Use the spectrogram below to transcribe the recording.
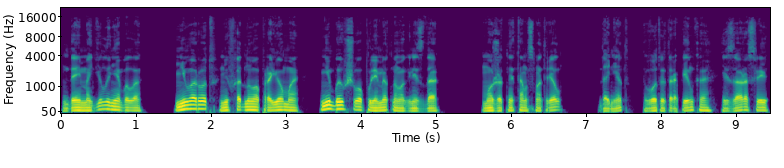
Да и могилы не было. Ни ворот, ни входного проема, ни бывшего пулеметного гнезда. Может, не там смотрел? Да нет, вот и тропинка, и заросли,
